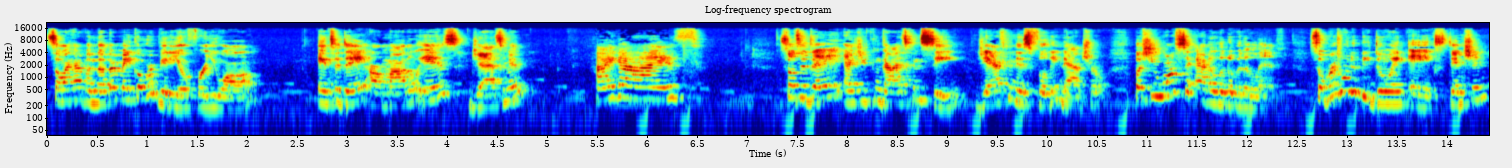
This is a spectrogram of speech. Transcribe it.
So I have another makeover video for you all. And today our model is Jasmine. Hi guys. So today, as you can guys can see, Jasmine is fully natural, but she wants to add a little bit of length. So we're going to be doing a extension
